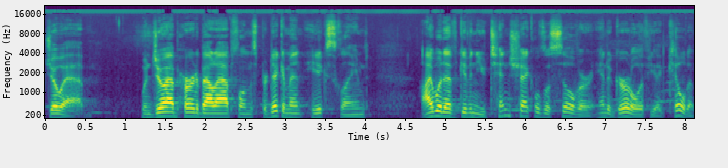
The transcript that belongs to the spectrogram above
Joab. When Joab heard about Absalom's predicament, he exclaimed, I would have given you ten shekels of silver and a girdle if you had killed him.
